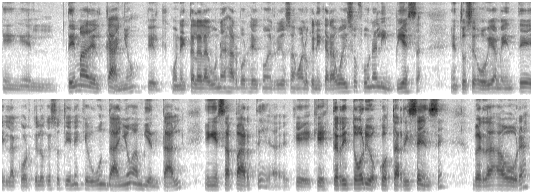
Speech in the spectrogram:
en el tema del caño, que conecta la laguna de Harbor Head con el río San Juan, lo que Nicaragua hizo fue una limpieza. Entonces, obviamente, la Corte lo que sostiene es que hubo un daño ambiental en esa parte, eh, que es territorio costarricense, ¿verdad? Ahora,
